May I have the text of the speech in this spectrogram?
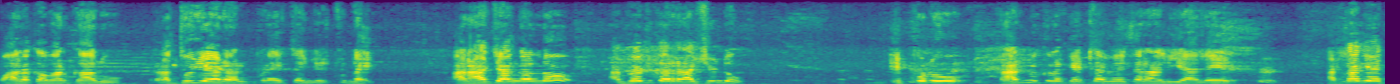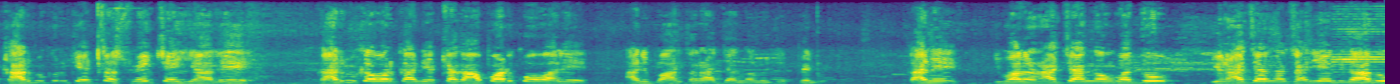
పాలక వర్గాలు రద్దు చేయడానికి ప్రయత్నం చేస్తున్నాయి. ఆ రాజ్యాంగంలో అంబేద్కర్ రాసిండు ఇప్పుడు కార్మికులకు ఎట్లా వేతనాలు ఇవ్వాలి అట్లాగే కార్మికునికి ఎట్లా స్వేచ్ఛ ఇవ్వాలి కార్మిక వర్గాన్ని ఎట్లా కాపాడుకోవాలి? అని భారత రాజ్యాంగంలో చెప్పిండు. కానీ ఇవాళ రాజ్యాంగం వద్దు ఈ రాజ్యాంగం సరియైనది కాదు.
